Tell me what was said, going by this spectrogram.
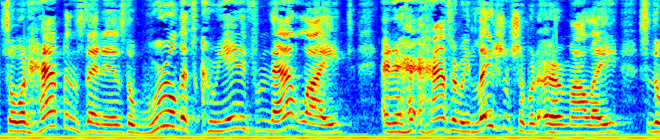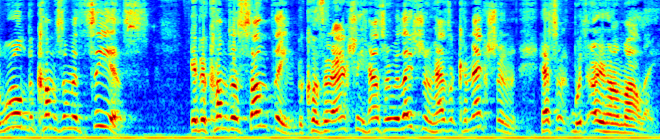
So what happens then is the world that's created from that light and it ha- has a relationship with Ur so the world becomes a metzius it becomes a something because it actually has a relationship, has a connection has a, with Male.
